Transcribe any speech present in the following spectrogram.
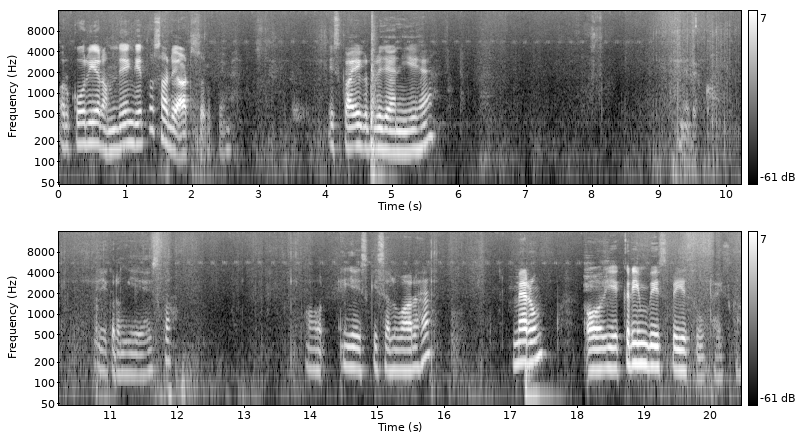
और कोरियर हम देंगे तो साढ़े आठ सौ रुपये में। इसका एक डिज़ाइन ये है। ये देखो, एक रंग ये है इसका। और ये इसकी सलवार है मैरूम और ये क्रीम बेस पे ये सूट है इसका।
